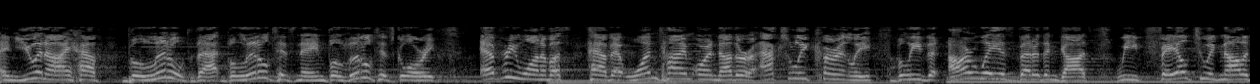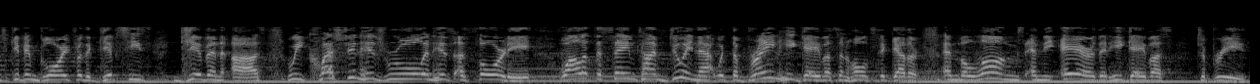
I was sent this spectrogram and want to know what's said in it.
And you and I have belittled that, belittled his name, belittled his glory, every one of us have at one time or another, or actually currently, believe that our way is better than God's. We fail to acknowledge, give Him glory for the gifts He's given us. We question His rule and His authority, while at the same time doing that with the brain He gave us and holds together, and the lungs and the air that He gave us to breathe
